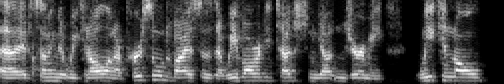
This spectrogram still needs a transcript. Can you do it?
uh, it's something that we can all on our personal devices that we've already touched and gotten Jeremy. We can all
